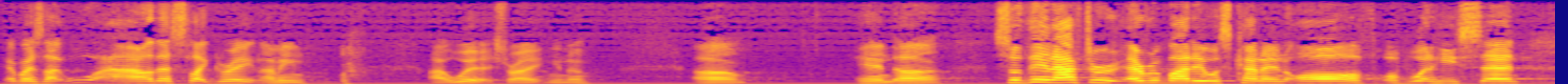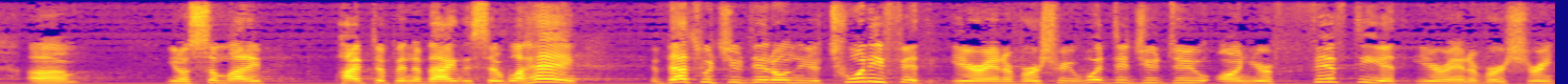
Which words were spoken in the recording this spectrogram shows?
Everybody's like, wow, that's like great. I mean, I wish, right? You know? Um, and uh, so then, after everybody was kind of in awe of, of what he said, um, you know, somebody piped up in the back. They said, Well, hey, if that's what you did on your 25th year anniversary, what did you do on your 50th year anniversary?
